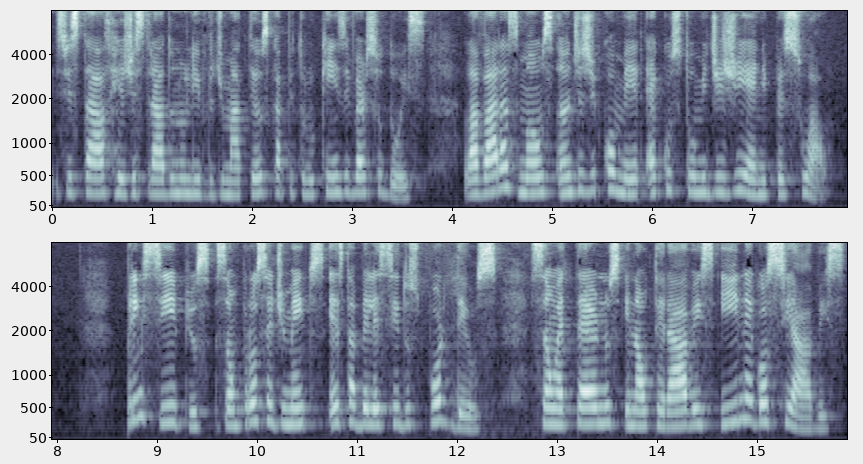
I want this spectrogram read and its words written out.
Isso está registrado no livro de Mateus, capítulo 15, verso 2. Lavar as mãos antes de comer é costume de higiene pessoal. Princípios são procedimentos estabelecidos por Deus. São eternos, inalteráveis e inegociáveis.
